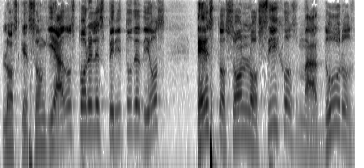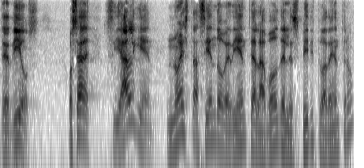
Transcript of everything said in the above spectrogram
los que son guiados por el Espíritu de Dios, estos son los hijos maduros de Dios. O sea, si alguien no está siendo obediente a la voz del Espíritu adentro,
